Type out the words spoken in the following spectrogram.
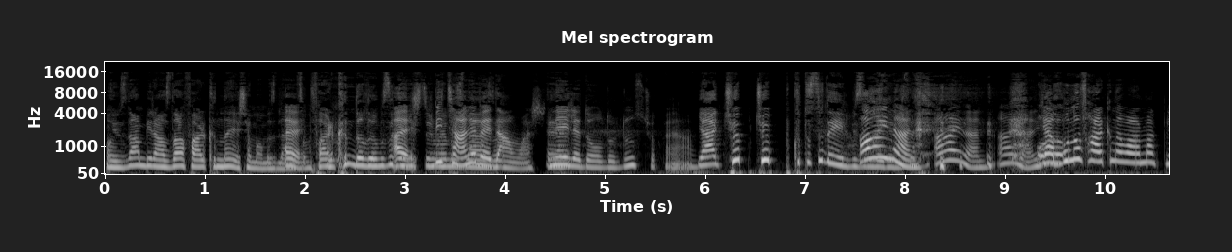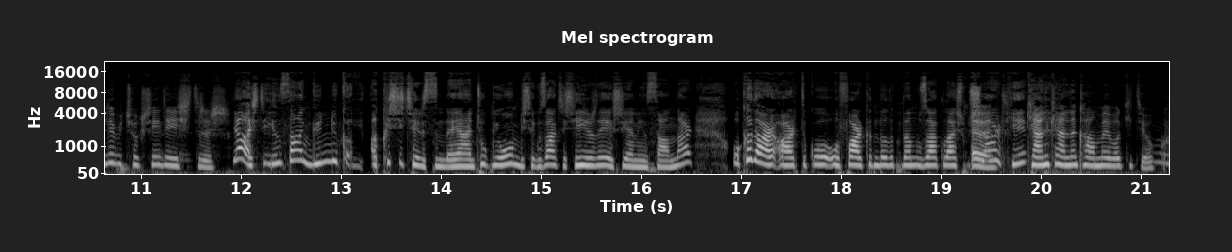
O yüzden biraz daha farkında yaşamamız lazım. Evet. Farkındalığımızı Ay, geliştirmemiz bir tane lazım. beden var. Evet. Neyle doldurdunuz çok önemli. Yani çöp çöp kutusu değil bizim Aynen, aynen, aynen. Ya bunun farkına varmak bile birçok şeyi değiştirir. Ya işte insan günlük akış içerisinde yani çok yoğun bir şey özellikle şehirde yaşayan insanlar o kadar artık o, o farkındalıktan uzaklaşmışlar Evet. ki Kendi kendine kalmaya vakit yok.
